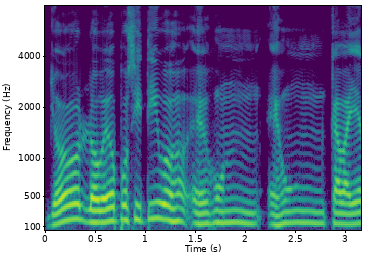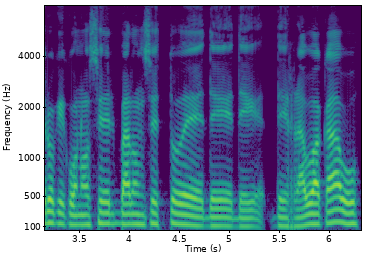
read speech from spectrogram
yo lo veo positivo, es un, es un caballero que conoce el baloncesto de, de, de, rabo a cabo,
